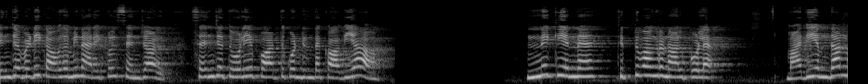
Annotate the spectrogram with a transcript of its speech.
எஞ்சபடி கௌதமின் அறைக்குள் சென்றாள். செஞ்ச தோழியை பார்த்து கொண்டிருந்த காவியா இன்னைக்கு என்ன? திட்டு வாங்குற நாள் போல. மதியம்தான்.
